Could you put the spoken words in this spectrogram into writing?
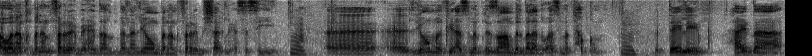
اولا بدنا نفرق بهذا بدنا اليوم بدنا نفرق بشغله اساسيه آه, آه، اليوم في أزمة نظام بالبلد وأزمة حكم مم. بالتالي هيدا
